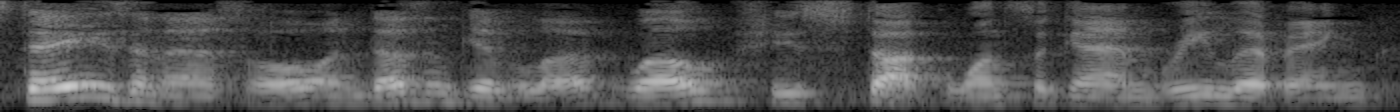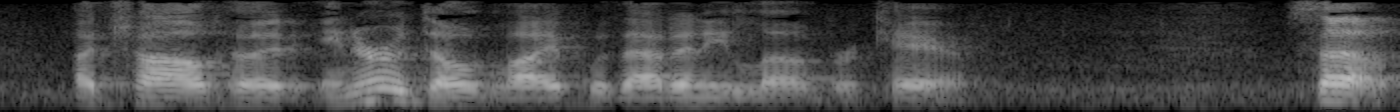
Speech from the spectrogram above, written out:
stays an asshole and doesn't give love, well, she's stuck once again reliving a childhood in her adult life without any love or care. So,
